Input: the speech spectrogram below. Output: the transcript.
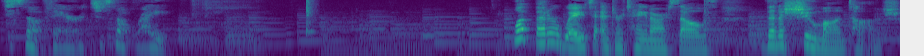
it's just not fair. It's just not right. What better way to entertain ourselves than a shoe montage?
